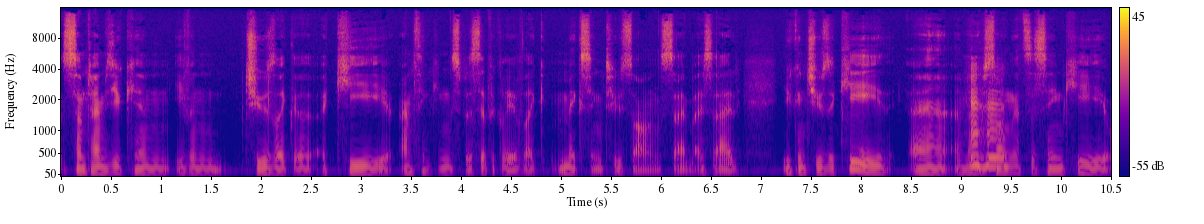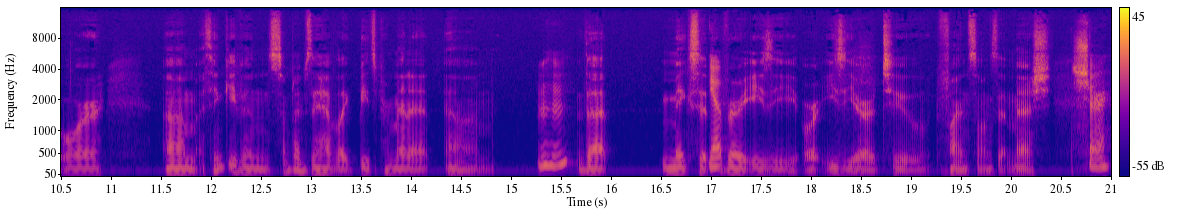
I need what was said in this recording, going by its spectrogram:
sometimes you can even choose like a, a key. I'm thinking specifically of like mixing two songs side by side. You can choose a key, uh, another song that's the same key, or um, I think even sometimes they have like beats per minute um, that makes it Yep. very easy or easier to find songs that mesh. Sure.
